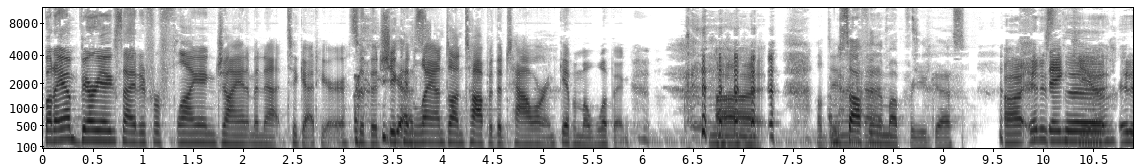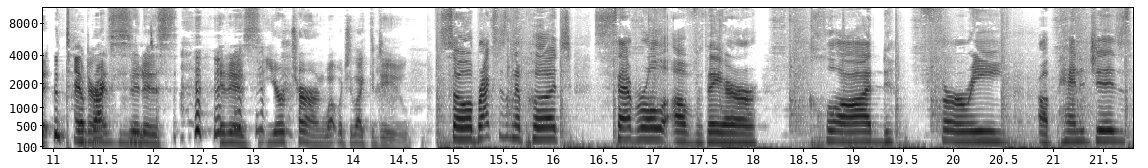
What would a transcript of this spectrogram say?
But I am very excited for flying giant Manette to get here so that she can land on top of the tower and give him a whooping. Uh, I'll do I'm softening them up for you, Jess. Uh, it is Thank the, you. It, Tender Abraxas, as it meat. is it is your turn. What would you like to do? So Abraxas is going to put several of their clawed, furry appendages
